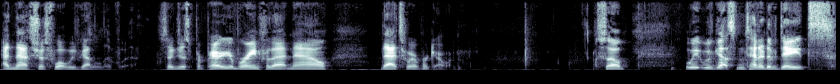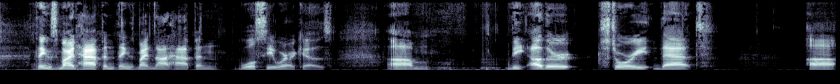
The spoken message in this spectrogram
and that's just what we've got to live with. So just prepare your brain for that now. That's where we're going. So we, we've got some tentative dates things might happen, things might not happen. We'll see where it goes. Um, the other story that uh,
